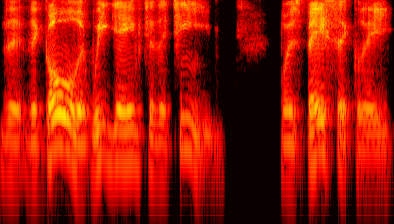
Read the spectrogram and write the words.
the, the goal that we gave to the team was basically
